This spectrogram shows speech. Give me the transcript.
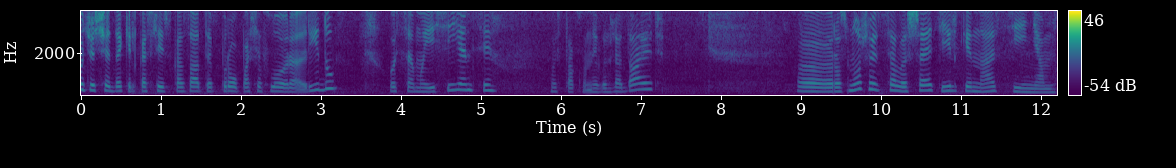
Хочу ще декілька слів сказати про пасіфлора ріду. Ось це мої сіянці. Ось так вони виглядають. Е, Розмножуються лише тільки насінням.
